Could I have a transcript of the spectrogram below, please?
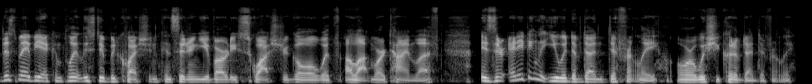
this may be a completely stupid question, considering you've already squashed your goal with a lot more time left. Is there anything that you would have done differently, or wish you could have done differently?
